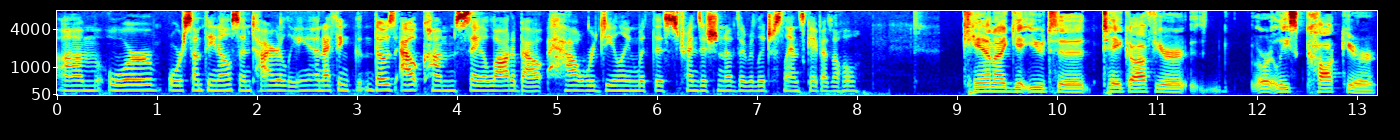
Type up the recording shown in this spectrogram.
um, or or something else entirely? And I think those outcomes say a lot about how we're dealing with this transition of the religious landscape as a whole. Can I get you to take off your, or at least cock your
